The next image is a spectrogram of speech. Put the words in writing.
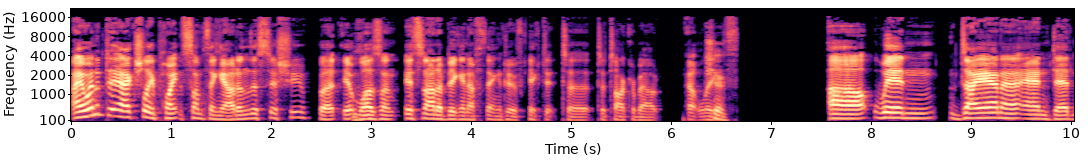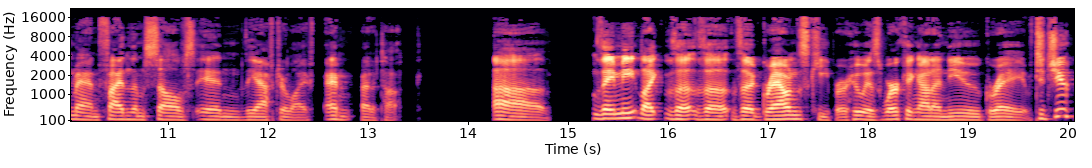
I wanted to actually point something out in this issue, but it Mhm. wasn't. It's not a big enough thing to have kicked it to to talk about at length. Sure. Uh, when Diana and Deadman find themselves in the afterlife and Ratatosk, uh, they meet like the the the groundskeeper who is working on a new grave. Did you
